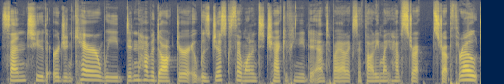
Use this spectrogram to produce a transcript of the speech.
son to the urgent care. We didn't have a doctor. It was just because I wanted to check if he needed antibiotics. I thought he might have strep, strep throat.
